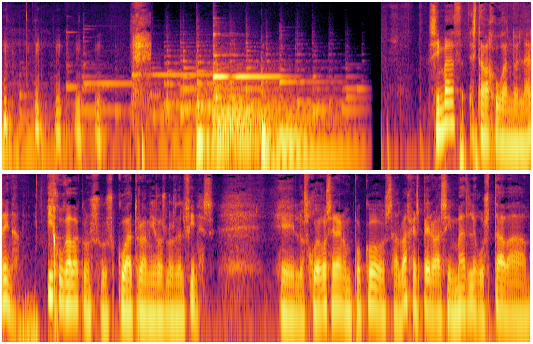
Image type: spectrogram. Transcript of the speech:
Sinbad estaba jugando en la arena y jugaba con sus cuatro amigos los delfines. Eh, los juegos eran un poco salvajes, pero a Sinbad le gustaba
